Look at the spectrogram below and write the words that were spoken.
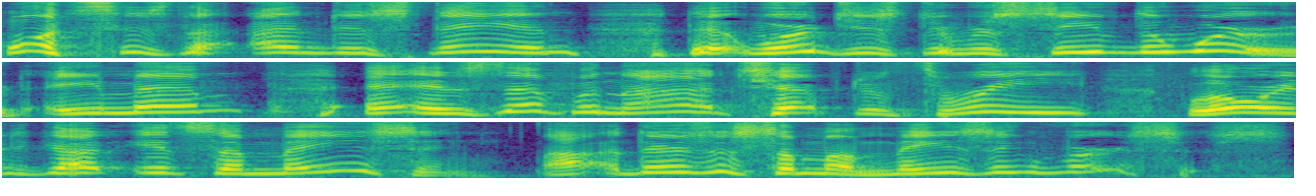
wants us to understand that we're just to receive the word. Amen. And, and Zephaniah chapter 3, glory to God, it's amazing. Uh, there's just some amazing verses.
